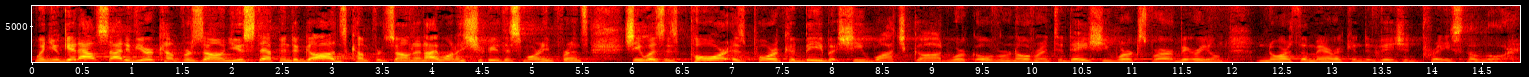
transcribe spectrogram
when you get outside of your comfort zone, you step into God's comfort zone. And I want to assure you this morning, friends, she was as poor as poor could be, but she watched God work over and over. And today she works for our very own North American division. Praise the Lord.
